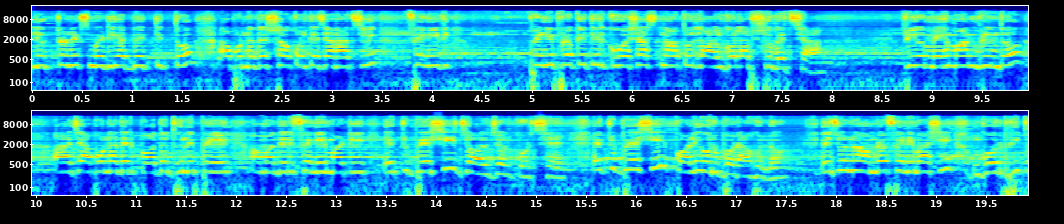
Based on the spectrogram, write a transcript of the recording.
ইলেকট্রনিক্স মিডিয়ার ব্যক্তিত্ব। আপনাদের সকলকে জানাচ্ছি ফেনীর ফেনী প্রকৃতির কুয়াশা স্নাত লাল গোলাপ শুভেচ্ছা। প্রিয় মেহমানবৃন্দ, আজ আপনাদের পদধূলি পেয়ে আমাদের ফেনীর মাটি একটু বেশি জল জল করছে, একটু বেশি পলি উর্বরা হলো। এজন্য আমরা ফেনীবাসী গর্বিত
